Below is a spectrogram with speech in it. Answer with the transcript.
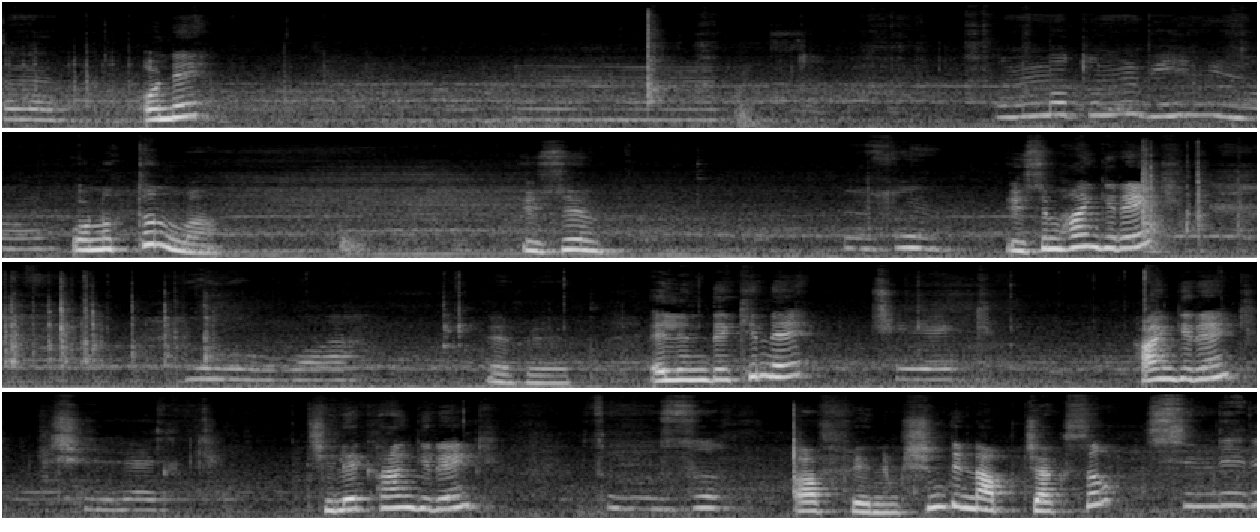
Bunu. O ne? Bunun adını bilmiyorum. Unuttun mu? Üzüm. Üzüm. Üzüm hangi renk? Yuva. Evet. Elindeki ne? Çilek. Hangi renk? Çilek. Çilek hangi renk? Tuzu. Aferin. Şimdi ne yapacaksın? Şimdi de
